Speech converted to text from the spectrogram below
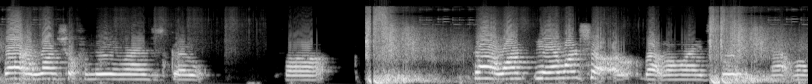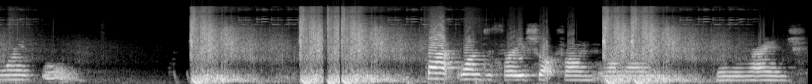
about a one shot from medium range. Just go for about one, yeah, one shot about long range. About long range. Ooh. About one to three shot from long range, medium range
